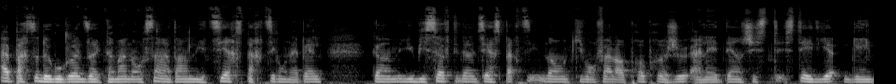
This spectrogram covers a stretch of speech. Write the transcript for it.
à partir de Google directement, donc sans attendre les tierces parties qu'on appelle comme Ubisoft est dans une tierce partie, donc ils vont faire leur propre jeu à l'interne chez Stadia Games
